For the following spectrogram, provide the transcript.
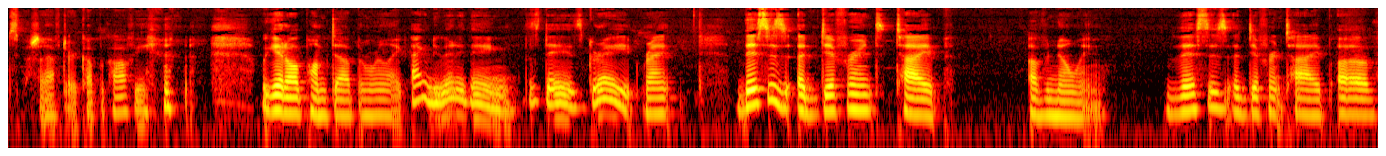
especially after a cup of coffee. we get all pumped up and we're like, I can do anything. This day is great, right? This is a different type of knowing. This is a different type of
